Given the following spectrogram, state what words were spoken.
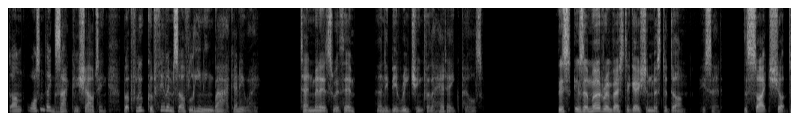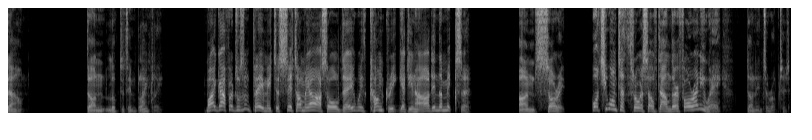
Dunn wasn't exactly shouting, but Fluke could feel himself leaning back anyway. Ten minutes with him, and he'd be reaching for the headache pills. This is a murder investigation, Mr. Dunn, he said. The site's shut down. Dunn looked at him blankly. My gaffer doesn't pay me to sit on my arse all day with concrete getting hard in the mixer. I'm sorry. What she want to throw herself down there for anyway? Dunn interrupted.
